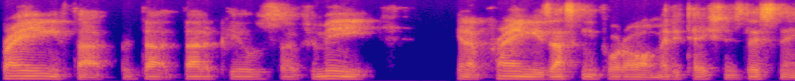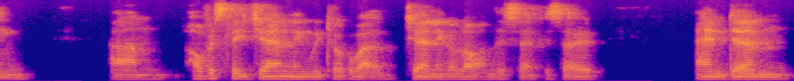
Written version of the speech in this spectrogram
praying, if that if that that appeals. So for me, you know, praying is asking for all. Meditation is listening. Um, obviously, journaling. We talk about journaling a lot on this episode, and um,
